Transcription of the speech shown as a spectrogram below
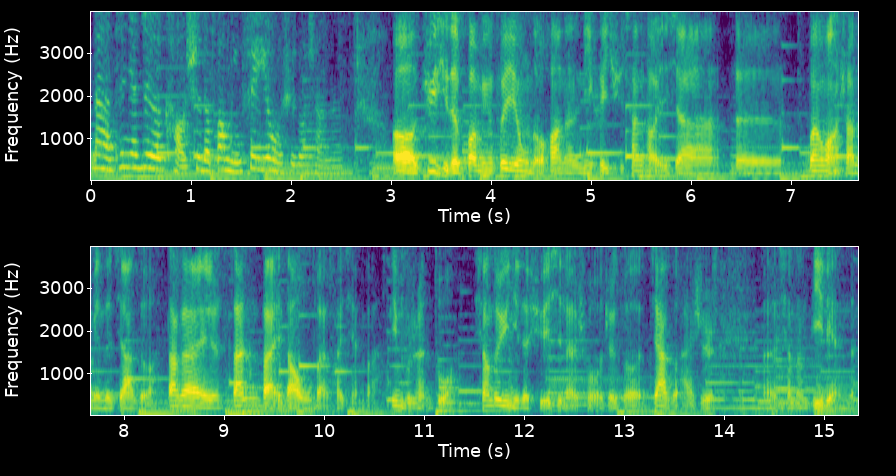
那参加这个考试的报名费用是多少呢？呃，具体的报名费用的话呢，你可以去参考一下，呃，官网上面的价格，大概三百到五百块钱吧，并不是很多。相对于你的学习来说，这个价格还是，呃，相当低廉的。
